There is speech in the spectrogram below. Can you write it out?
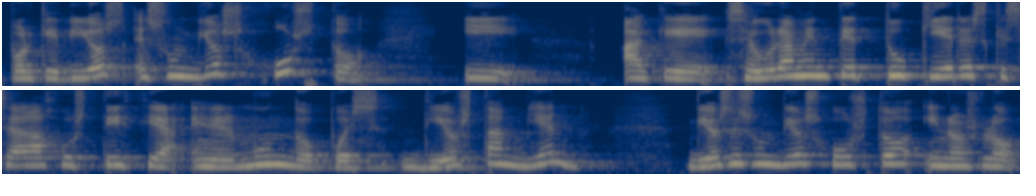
porque Dios es un Dios justo. Y a que seguramente tú quieres que se haga justicia en el mundo, pues Dios también. Dios es un Dios justo y nos lo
